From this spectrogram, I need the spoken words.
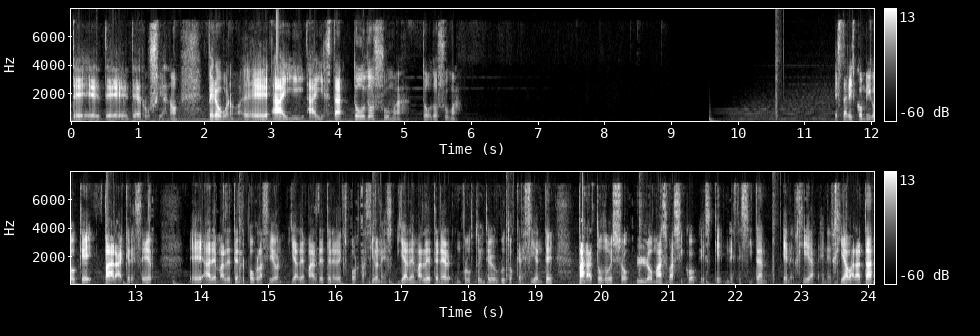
de, Rusia, ¿no? Pero bueno, eh, ahí, ahí está, todo suma, todo suma. Estaréis conmigo que para crecer eh, además de tener población y además de tener exportaciones y además de tener un Producto Interior Bruto creciente, para todo eso lo más básico es que necesitan energía, energía barata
